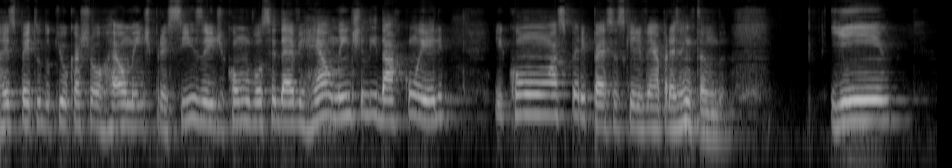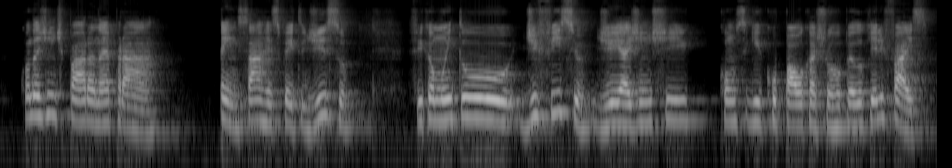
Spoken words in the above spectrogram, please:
a respeito do que o cachorro realmente precisa e de como você deve realmente lidar com ele e com as peripécias que ele vem apresentando. E quando a gente para, né, para pensar a respeito disso, fica muito difícil de a gente conseguir culpar o cachorro pelo que ele faz.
